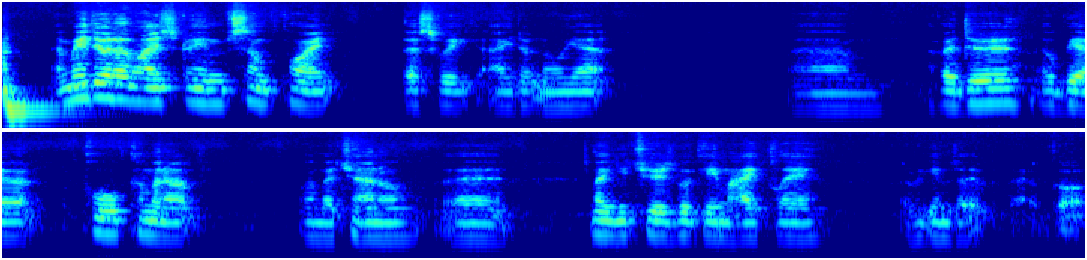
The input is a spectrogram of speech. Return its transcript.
I may do a live stream some point this week. I don't know yet. Um, if I do, there'll be a poll coming up on my channel. Uh, letting you choose what game I play, or the games I've, I've got.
